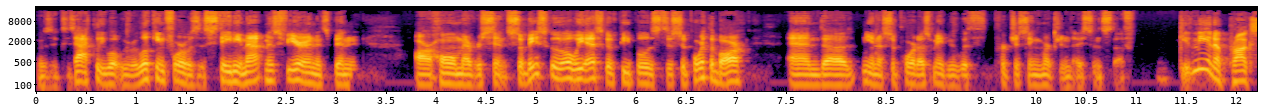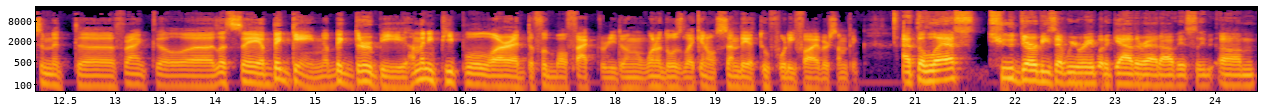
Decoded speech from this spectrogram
It was exactly what we were looking for. It was a stadium atmosphere, and it's been our home ever since. So basically, all we ask of people is to support the bar and uh, you know support us maybe with purchasing merchandise and stuff. Give me an approximate, uh, Franco. Uh, let's say a big game, a big derby. How many people are at the football factory doing one of those, like you know, Sunday at two forty-five or something? At the last two derbies that we were able to gather at, obviously, um,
